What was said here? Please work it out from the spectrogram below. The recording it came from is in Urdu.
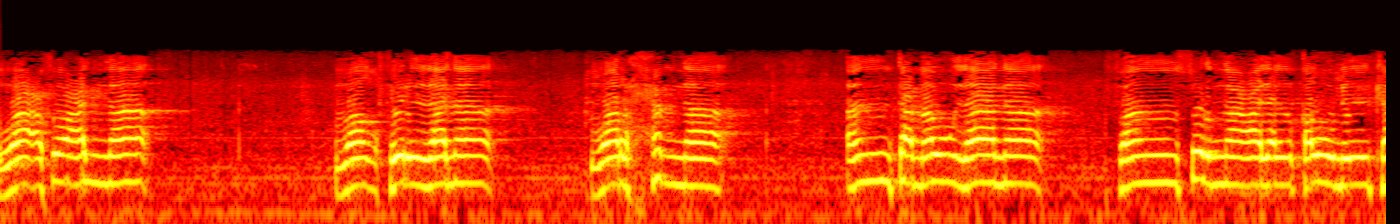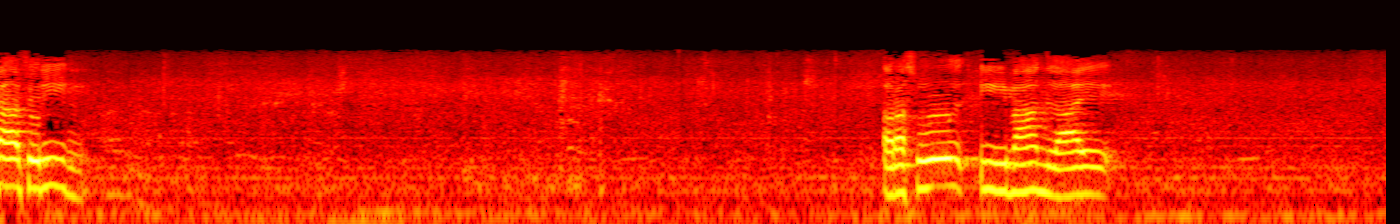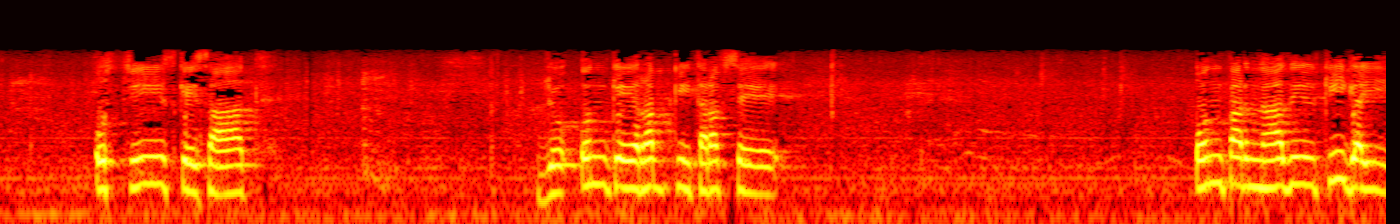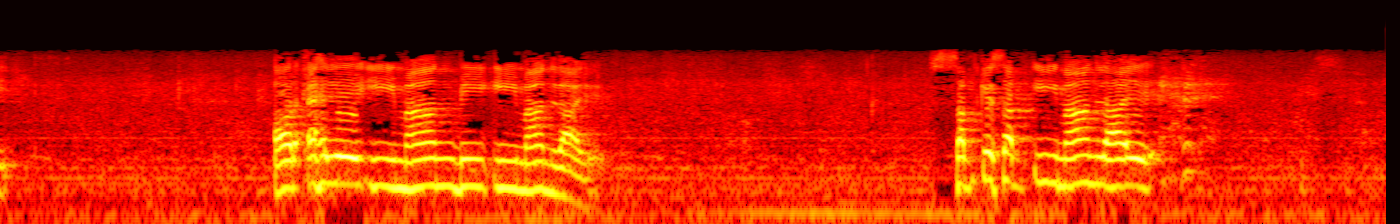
واعف عنا واغفر لنا وارحمنا أنت مولانا فانصرنا على القوم الكافرين. رسول ایمان لائے اس چیز کے ساتھ جو ان کے رب کی طرف سے ان پر نازل کی گئی اور اہل ایمان بھی ایمان لائے۔ سب کے سب ایمان لائے۔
